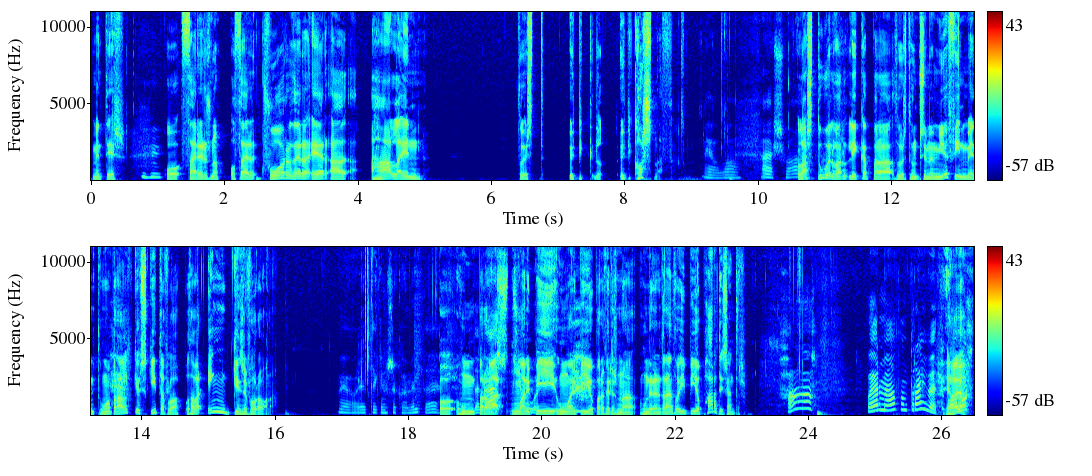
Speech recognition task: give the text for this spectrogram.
myndir og þær eru svona og þær, hvoru þeirra er að hala inn þú veist upp í, upp í kostnað. Já, vá. það er svag Last Duel var líka bara, þú veist, hún sem er mjög fín mynd, hún var bara algjör skítaflopp og það var enginn sem fór á hana. Já, ég veit ekki eins og hvað mynda er. Og hún The bara var, hún var, bí, hún var í bíó bara fyrir svona, hún er reyndar ennþá í bíó Paradísendar hæ? og er með Adam Driver Já, og já. Matt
